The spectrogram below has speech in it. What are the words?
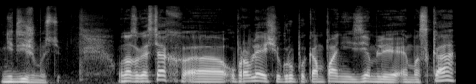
недвижимостью. У нас в гостях э, управляющий группы компании «Земли МСК»,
